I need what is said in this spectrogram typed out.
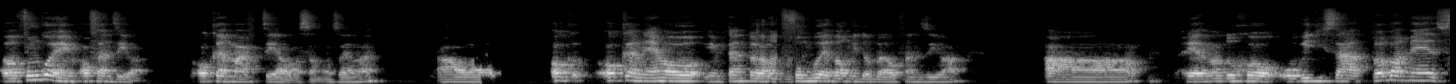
Funguje im ofenzíva. Okrem Marciala samozrejme. Ale ok, okrem neho im tento rok funguje veľmi dobrá ofenzíva. A Jednoducho uvidí sa. Problém je s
